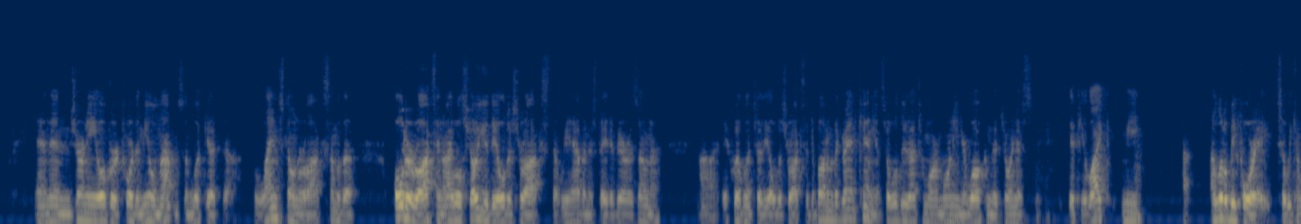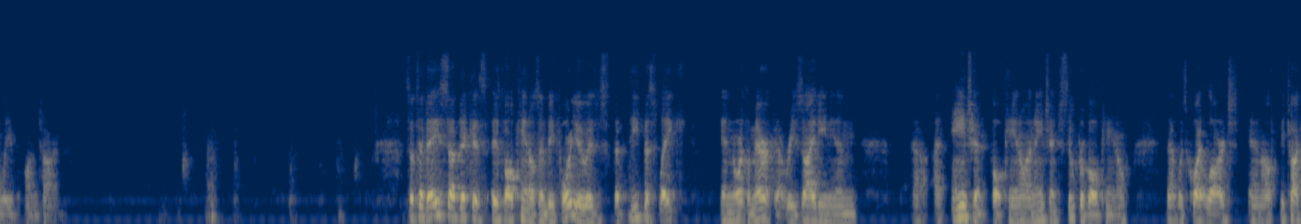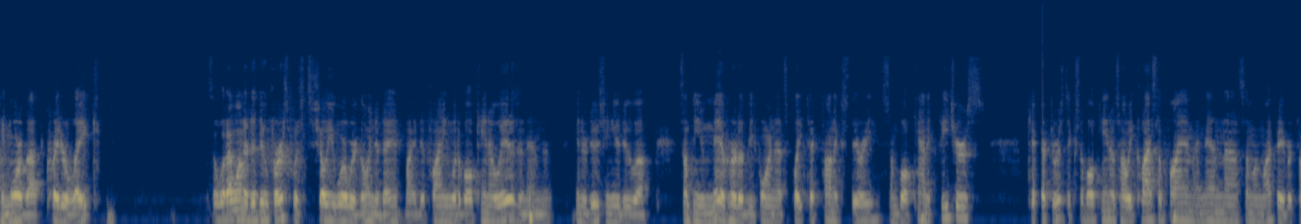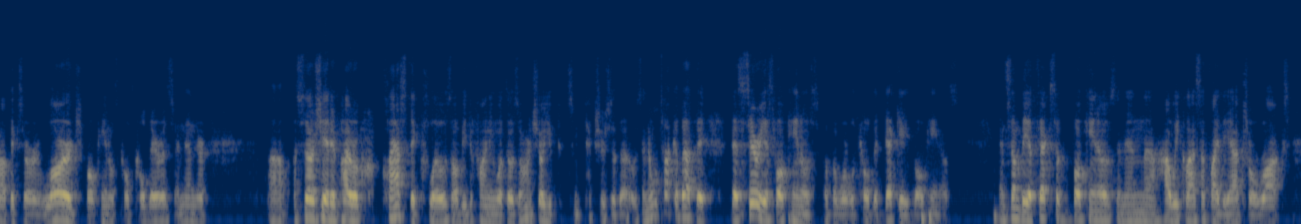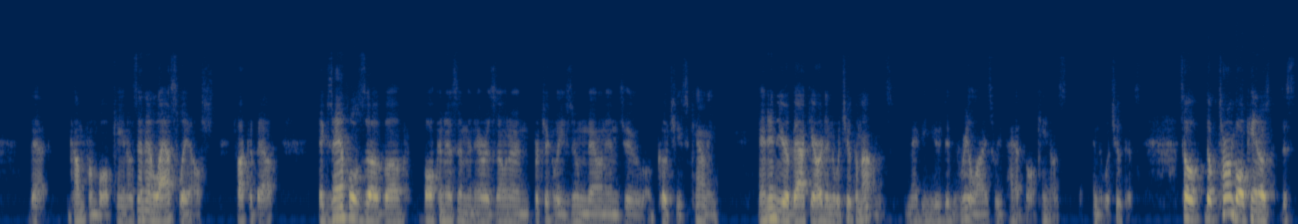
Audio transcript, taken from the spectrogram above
and then journey over toward the Mule Mountains and look at uh, limestone rocks, some of the older rocks, and I will show you the oldest rocks that we have in the state of Arizona, uh, equivalent to the oldest rocks at the bottom of the Grand Canyon. So we'll do that tomorrow morning. You're welcome to join us if you like. me uh, a little before eight so we can leave on time. So today's subject is, is volcanoes and before you is the deepest lake in North America residing in uh, an ancient volcano, an ancient supervolcano that was quite large. And I'll be talking more about the Crater Lake. So what I wanted to do first was show you where we're going today by defining what a volcano is and then introducing you to uh, something you may have heard of before, and that's plate tectonics theory, some volcanic features, characteristics of volcanoes, how we classify them, and then uh, some of my favorite topics are large volcanoes called calderas, and then their uh, associated pyroclastic flows. I'll be defining what those are and show you some pictures of those. And then we'll talk about the, the serious volcanoes of the world called the decade volcanoes and some of the effects of volcanoes and then uh, how we classify the actual rocks that come from volcanoes. And then lastly, I'll talk about examples of uh, volcanism in Arizona and particularly zoom down into Cochise County and into your backyard in the Huachuca Mountains maybe you didn't realize we've had volcanoes in the Huachucas. So the term volcanoes is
